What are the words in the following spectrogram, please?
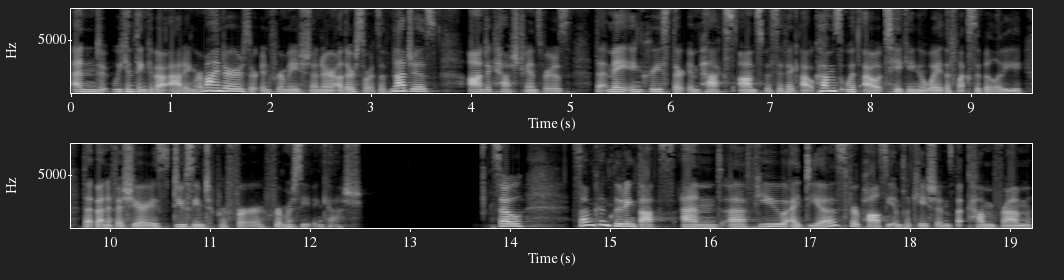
And we can think about adding reminders or information or other sorts of nudges onto cash transfers that may increase their impacts on specific outcomes without taking away the flexibility that beneficiaries do seem to prefer from receiving cash. So, some concluding thoughts and a few ideas for policy implications that come from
